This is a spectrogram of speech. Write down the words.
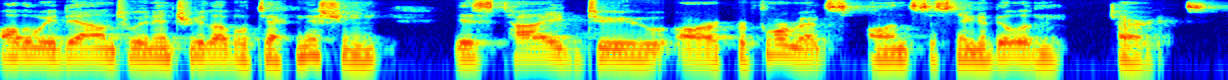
all the way down to an entry level technician, is tied to our performance on sustainability targets.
